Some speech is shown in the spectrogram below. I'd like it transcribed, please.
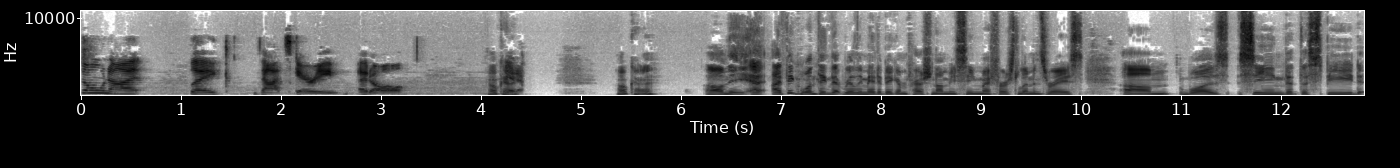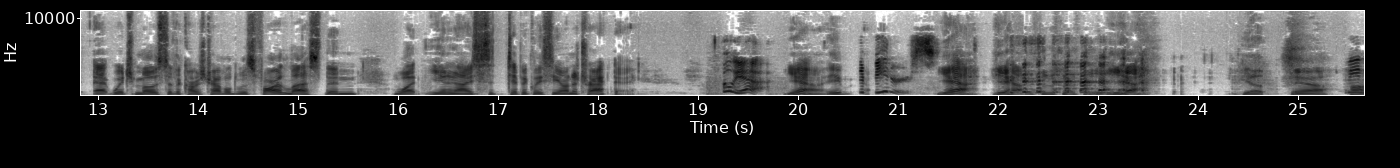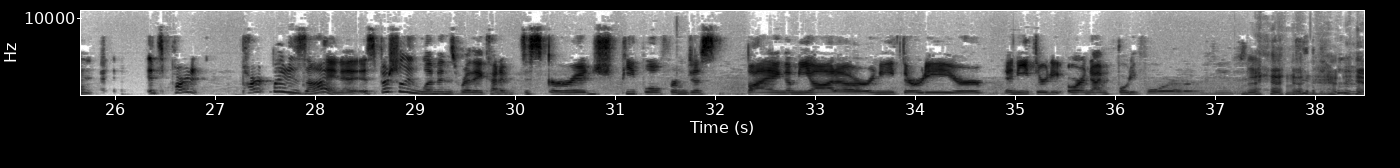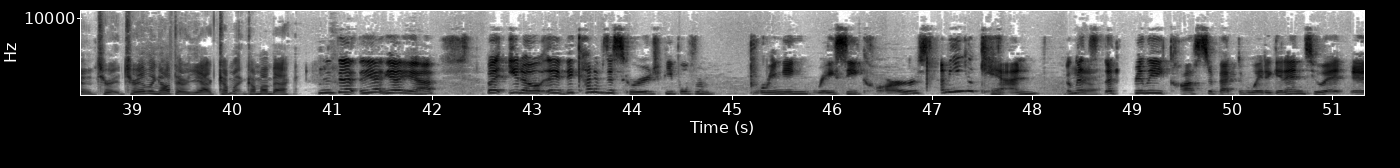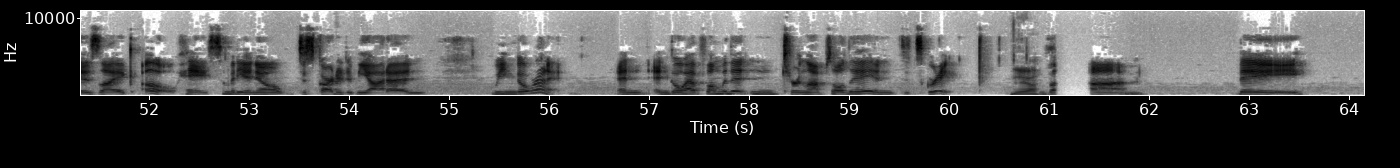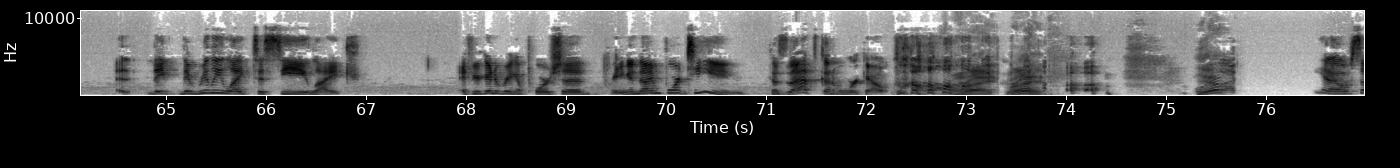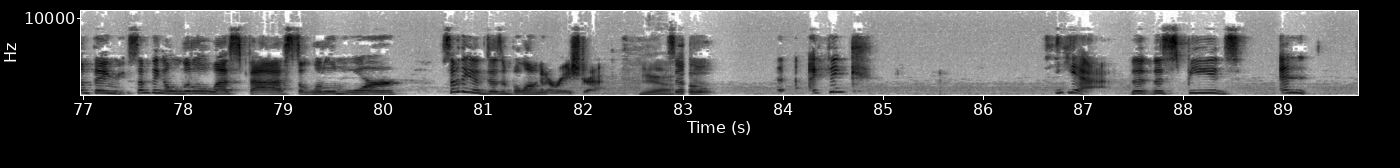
so not like not scary at all. Okay. Yeah. Okay. Um, I- I think one thing that really made a big impression on me seeing my first LeMons race um, was seeing that the speed at which most of the cars traveled was far less than what Ian and I typically see on a track day. Oh yeah, Yeah. it- they're beaters. yeah. Yeah. yeah. Yep. Yeah. I mean, it's part part by design, especially LeMons where they kind of discourage people from just buying a Miata or an E30 or an E30 or a 944. Or, yeah, tra- trailing off there. Yeah, come on, come on back. yeah, yeah, yeah. But you know, they, they kind of discourage people from bringing racy cars. I mean, you can. And that's Yeah. that's a really cost effective way to get into it. Is like, oh, hey, somebody I know discarded a Miata, and we can go run it, and and go have fun with it, and turn laps all day, and it's great. Yeah, But Um, they they they really like to see like if you're going to bring a Porsche, bring a 914 because that's going to work out well. right, right. yeah, But, you know, something something a little less fast, a little more something that doesn't belong on a racetrack. Yeah. So I think, yeah, the the speeds and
